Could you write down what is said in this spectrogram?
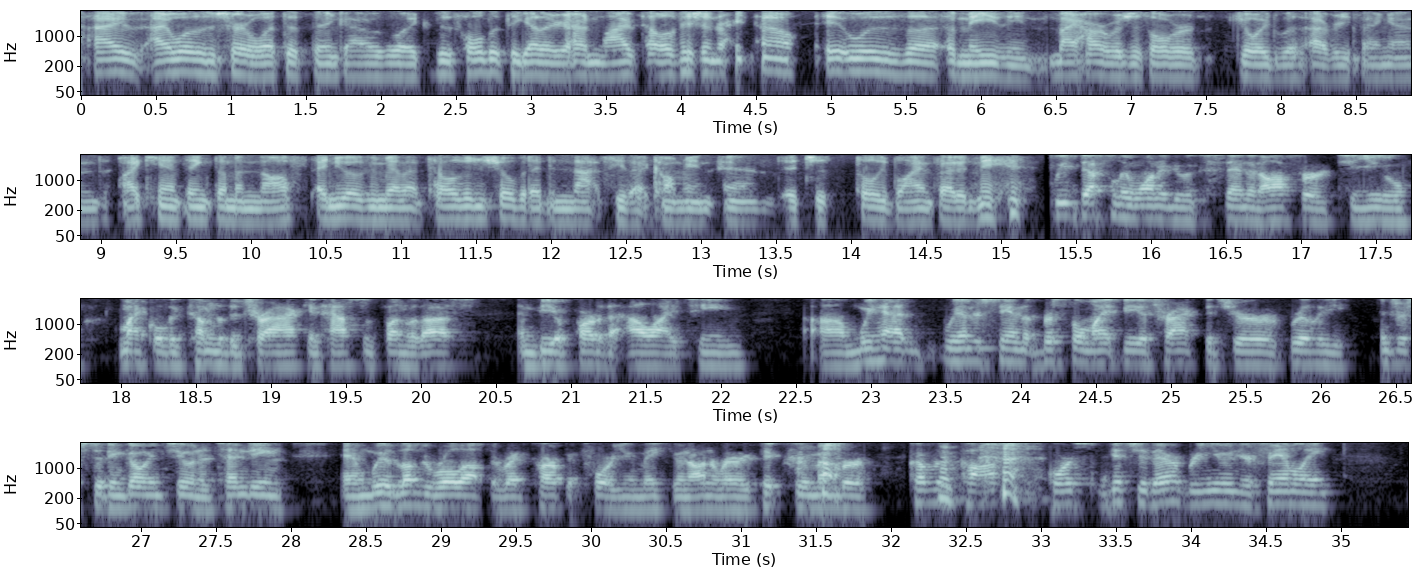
I I wasn't sure what to think. I was like, just hold it together. You're on live television right now. It was uh, amazing. My heart was just overjoyed with everything, and I can't thank them enough. I knew I was going to be on that television show, but I did not see that coming, and it just totally blindsided me. we definitely wanted to extend an offer to you, Michael, to come to the track and have some fun with us and be a part of the Ally team. Um, we had we understand that Bristol might be a track that you're really interested in going to and attending, and we'd love to roll out the red carpet for you, make you an honorary pit crew member, cover the costs, of course, to get you there, bring you and your family,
